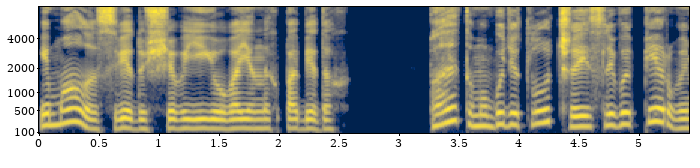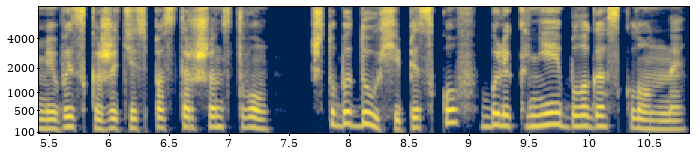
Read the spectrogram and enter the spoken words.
и мало сведущая в ее военных победах. Поэтому будет лучше, если вы первыми выскажетесь по старшинству, чтобы духи песков были к ней благосклонны.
